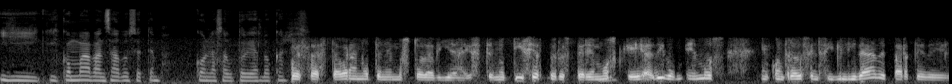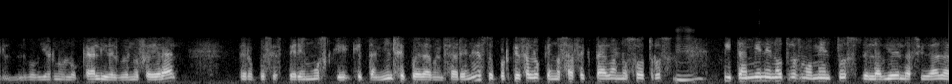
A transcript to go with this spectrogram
¿Y, ¿Y cómo ha avanzado ese tema? con las autoridades locales? Pues hasta ahora no tenemos todavía este noticias, pero esperemos que, ah, digo, hemos encontrado sensibilidad de parte del gobierno local y del gobierno federal pero pues esperemos que, que, también se pueda avanzar en esto, porque es algo que nos ha afectado a nosotros uh -huh. y también en otros momentos de la vida de la ciudad a,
